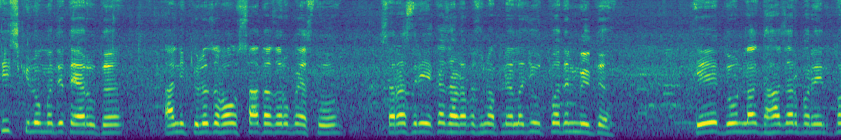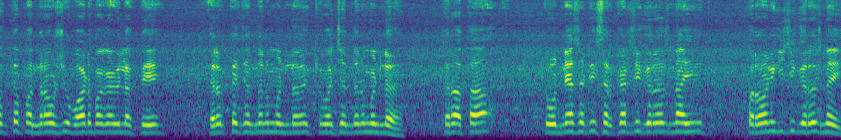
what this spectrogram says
तीस किलोमध्ये तयार होतं आणि किलोचा भाव सात हजार रुपये असतो. सरासरी एका झाडापासून आपल्याला जे उत्पादन मिळतं ते दोन लाख दहा हजारपर्यंत फक्त पंधरा वर्षी वाट बघावी लागते. रक्तचंदन म्हणलं किंवा चंदन म्हणलं तर आता तोडण्यासाठी सरकारची गरज नाही परवानगीची गरज नाही.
